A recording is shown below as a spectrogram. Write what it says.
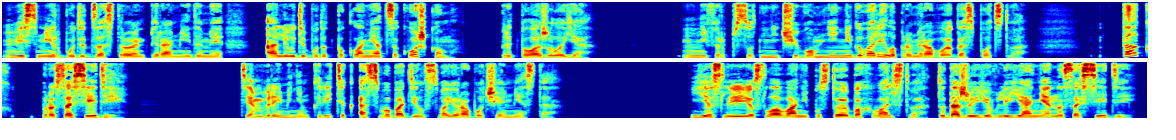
«Весь мир будет застроен пирамидами, а люди будут поклоняться кошкам?» — предположила я. Ниферпсут ничего мне не говорила про мировое господство. Так, про соседей. Тем временем критик освободил свое рабочее место. Если ее слова не пустое бахвальство, то даже ее влияние на соседей —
